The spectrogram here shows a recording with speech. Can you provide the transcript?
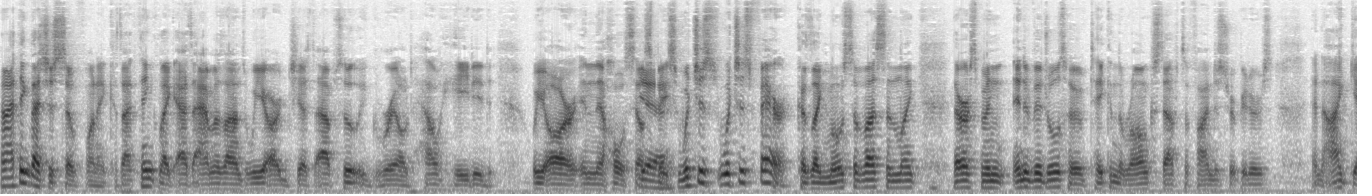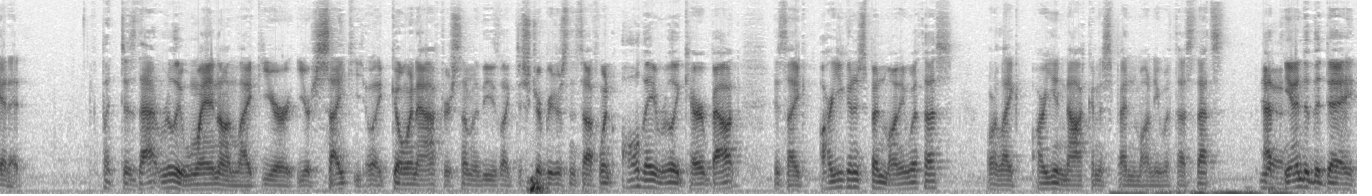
And I think that's just so funny because I think like as Amazons, we are just absolutely grilled how hated we are in the wholesale Yeah. space, which is which is fair because like most of us and like there have been individuals who have taken the wrong steps to find distributors, and I get it. But does that really win on like your your psyche, like going after some of these like distributors and stuff when all they really care about is like, are you going to spend money with us, or like, are you not going to spend money with us? That's Yeah. at the end of the day,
